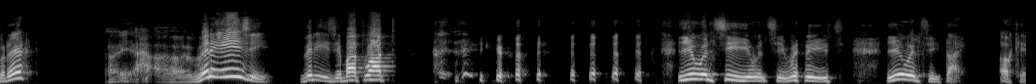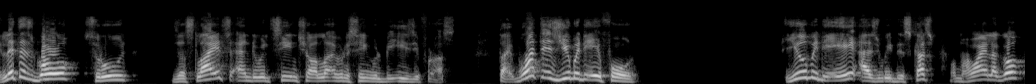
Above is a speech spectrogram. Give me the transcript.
correct Uh, uh, very easy very easy but what you will see, you will see, very easy. You will see. Time. Okay, let us go through the slides and we'll see, inshallah, everything will be easy for us. Time. What is UPDA for? UPDA, as we discussed from a while ago,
